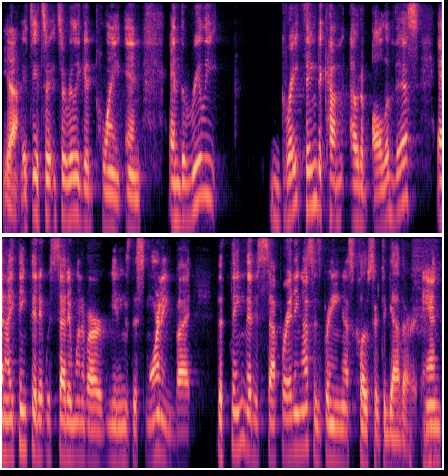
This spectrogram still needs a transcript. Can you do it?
yeah it's it's a, it's a really good point and and the really great thing to come out of all of this. And I think that it was said in one of our meetings this morning, but the thing that is separating us is bringing us closer together. Mm-hmm. And,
